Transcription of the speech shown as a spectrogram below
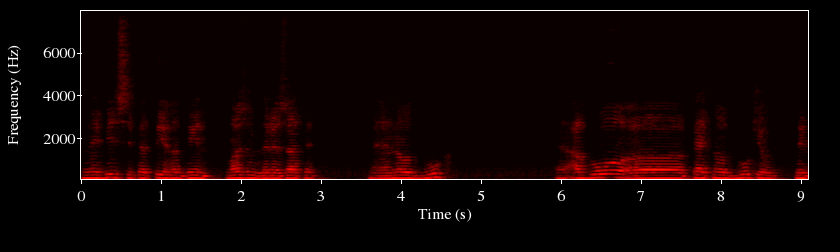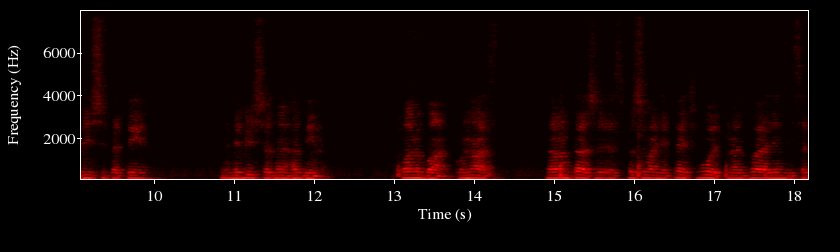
не більше 5 годин. Можемо заряджати е, ноутбук е, або е, 5 ноутбуків не більше 5, не більше 1 години. Powerbank у нас навантаж е, споживання 5 вольт на 2,1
